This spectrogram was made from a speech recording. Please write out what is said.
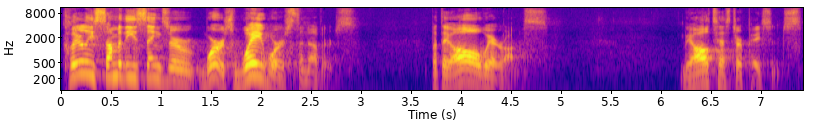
Clearly, some of these things are worse, way worse than others, but they all wear on us. They all test our patience,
